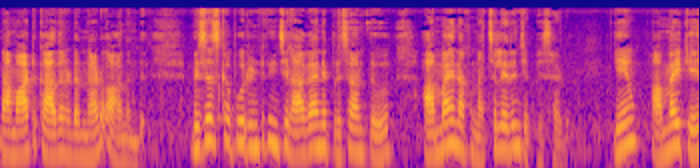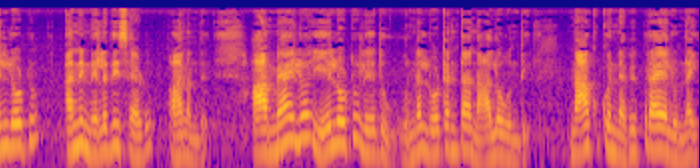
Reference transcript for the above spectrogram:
నా మాట కాదనడన్నాడు ఆనంద్. మిసెస్ కపూర్ ఇంటి నుంచి రాగానే ప్రశాంత్ ఆ అమ్మాయి నాకు నచ్చలేదని చెప్పేశాడు. ఏం? అమ్మాయికి ఏం లోటు? అని నిలదీశాడు ఆనంద్. ఆ అమ్మాయిలో ఏ లోటు లేదు. ఉన్న లోటంతా నాలో ఉంది. నాకు కొన్ని అభిప్రాయాలు ఉన్నాయి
